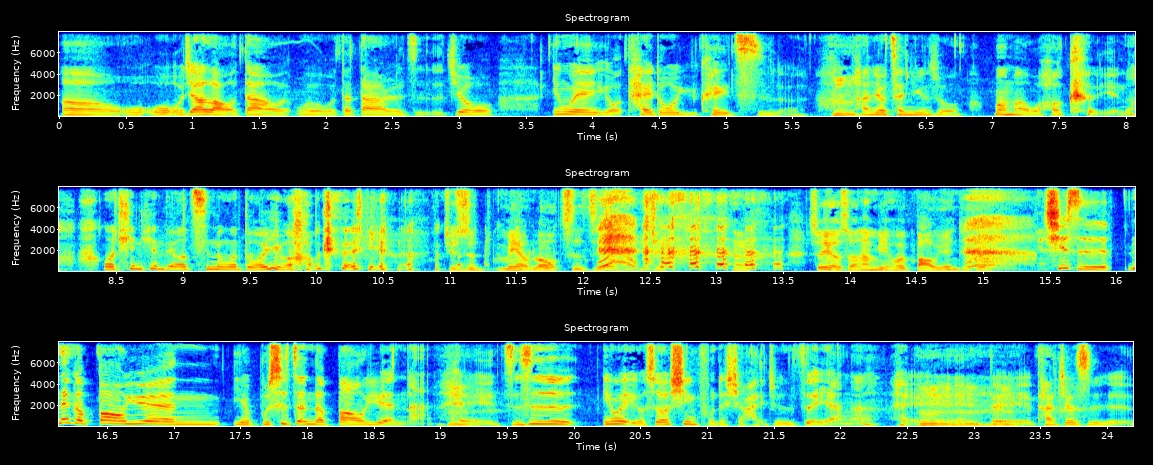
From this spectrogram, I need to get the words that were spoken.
呃，我我我家老大，我我我的大儿子就因为有太多鱼可以吃了，嗯他就曾经说：“妈妈，我好可怜哦，我天天都要吃那么多鱼，我好可怜哦。”就是没有肉吃，只有鱼这样。嗯 所以有时候他们也会抱怨，就对。其实那个抱怨也不是真的抱怨呐、嗯嘿，只是因为有时候幸福的小孩就是这样啊，嘿，对他就是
